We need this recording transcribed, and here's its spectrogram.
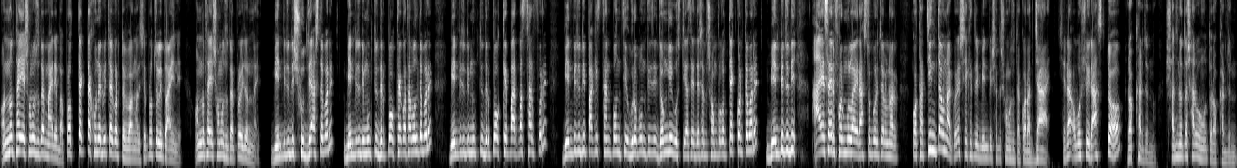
অন্যথায় এই সমঝোতার মায়েরে বা প্রত্যেকটা খুনের বিচার করতে হবে বাংলাদেশের প্রচলিত আইনে। অন্যথায় এই সমঝোতার প্রয়োজন নাই। বিএনপি যদি শুদ্ধে আসতে পারে, বিএনপি যদি মুক্তিযুদ্ধের পক্ষে কথা বলতে পারে, বিএনপি যদি মুক্তিযুদ্ধের পক্ষে পারপাস সার্ভ করে, বিএনপি যদি পাকিস্তানপন্থী উগ্রপন্থী যে জঙ্গি গোষ্ঠী আছে, এদের সাথে সম্পর্ক ত্যাগ করতে পারে, বিএনপি যদি আইএসআইয়ের ফর্মুলায় রাষ্ট্র পরিচালনার কথা চিন্তাও না করে, সেক্ষেত্রে বিএনপির সাথে সমঝোতা করা যায়। সেটা অবশ্যই রাষ্ট্র রক্ষার জন্য, স্বাধীনতা সার্বভৌমত্ব রক্ষার জন্য।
